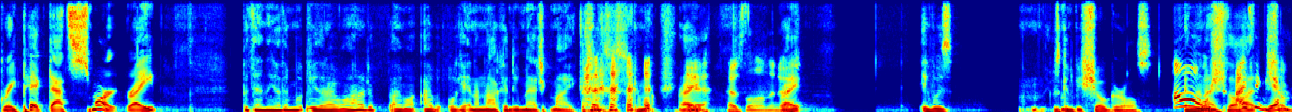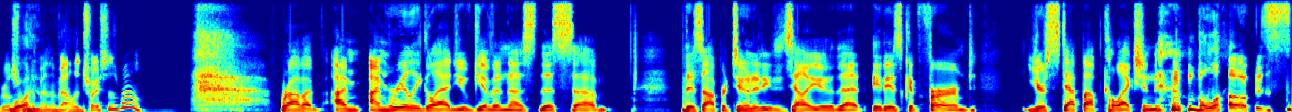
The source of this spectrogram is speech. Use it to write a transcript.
great pick. That's smart, right? But then the other movie that I wanted to, I want, I, okay, and I'm not going to do Magic Mike. Jesus, come on, right? Yeah, that was a little on the nose. Right? It was, it was going to be Showgirls. Oh, I thought, I think Showgirls well, would have been a valid choice as well. Rob, I'm I'm I'm really glad you've given us this um, this opportunity to tell you that it is confirmed your step up collection blows.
